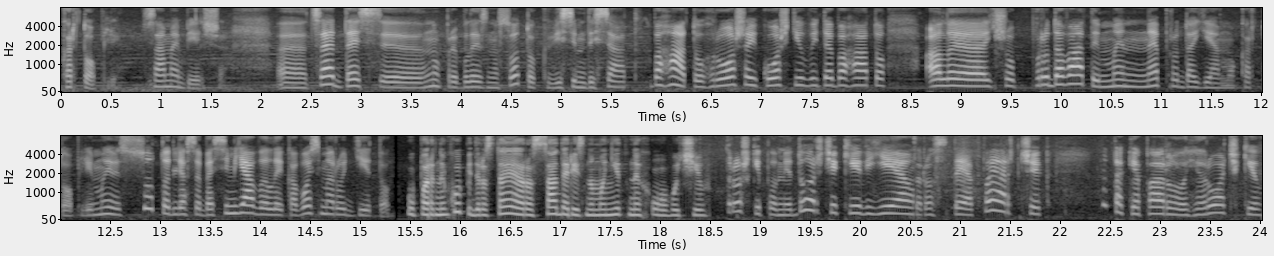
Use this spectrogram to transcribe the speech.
картоплі. Саме більше. Е, Це десь е, ну, приблизно соток 80. Багато грошей, коштів йде багато, але щоб продавати, ми не продаємо картоплі. Ми суто для себе, сім'я велика, восьмеро діток. У парнику підростає розсада різноманітних овочів. Трошки помідорчиків є, росте перчик, таке пару огірочків.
